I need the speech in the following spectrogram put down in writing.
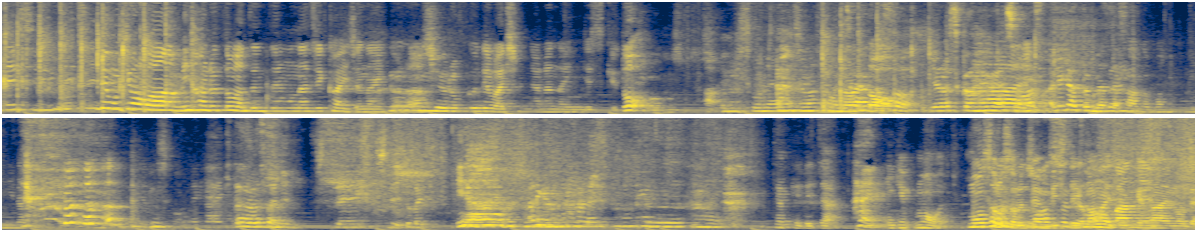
嬉しい。でも今日は美晴とは全然同じ回じゃないから、うん。収録では一緒にやらないんですけど。あよろしくお願いします。こちらこそ。よろしくお願いします。ありがとうございますなってよろしくお願い北原さんに出演していただきいやありがとうございます。というわけでじゃあはい。いきもうもうそろそろ準備していかないといけないので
